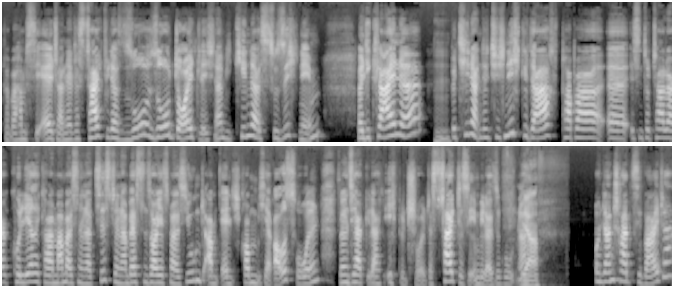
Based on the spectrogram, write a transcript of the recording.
Dabei haben es die Eltern. Ne? Das zeigt wieder so, so deutlich, ne? wie Kinder es zu sich nehmen. Weil die kleine hm. Bettina hat natürlich nicht gedacht, Papa äh, ist ein totaler Choleriker, Mama ist eine Narzisstin, am besten soll jetzt mal das Jugendamt endlich kommen, mich hier rausholen. Sondern sie hat gedacht, ich bin schuld. Das zeigt es eben wieder so gut. Ne? Ja. Und dann schreibt sie weiter,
